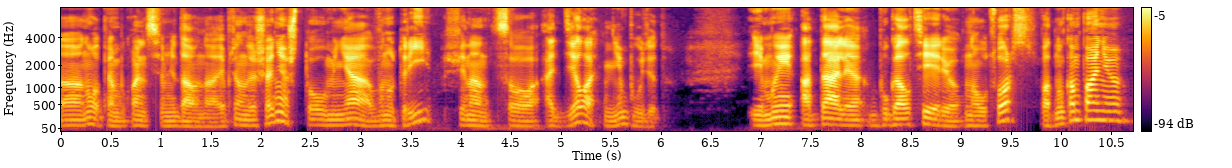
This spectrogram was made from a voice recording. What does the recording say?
а, ну вот прям буквально совсем недавно, я принял решение, что у меня внутри финансового отдела не будет. И мы отдали бухгалтерию на аутсорс в одну компанию,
